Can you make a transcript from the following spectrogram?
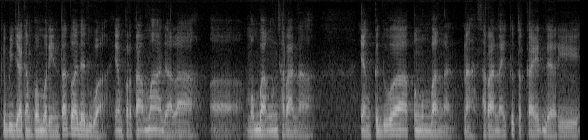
kebijakan pemerintah itu ada dua. Yang pertama adalah uh, membangun sarana, yang kedua pengembangan. Nah, sarana itu terkait dari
